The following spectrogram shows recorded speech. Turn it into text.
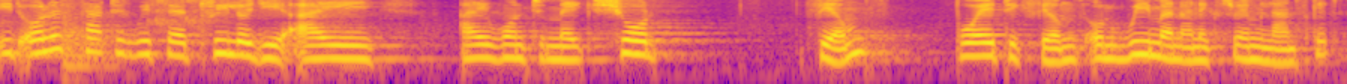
It all started with a trilogy. I, I want to make short films, poetic films on women and extreme landscapes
